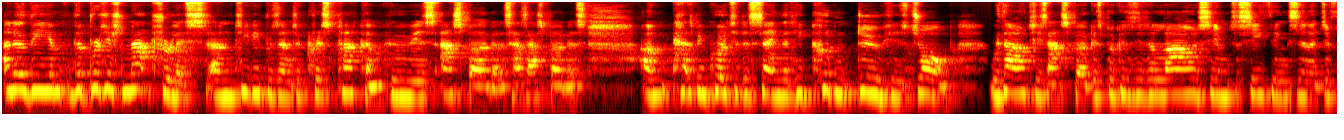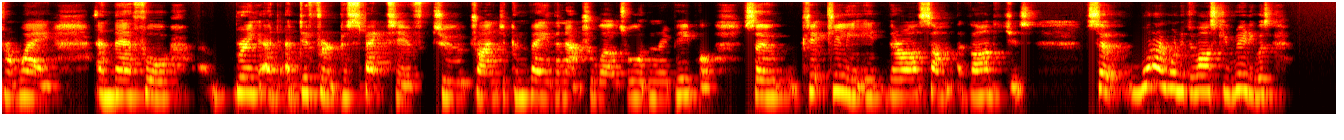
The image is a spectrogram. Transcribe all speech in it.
I know the um, the British naturalist and TV presenter Chris Packham, who is Asperger's, has Asperger's, um, has been quoted as saying that he couldn't do his job without his Asperger's because it allows him to see things in a different way, and therefore bring a, a, different perspective to trying to convey the natural world to ordinary people. So clearly, it, there are some advantages. So, what I wanted to ask you really was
